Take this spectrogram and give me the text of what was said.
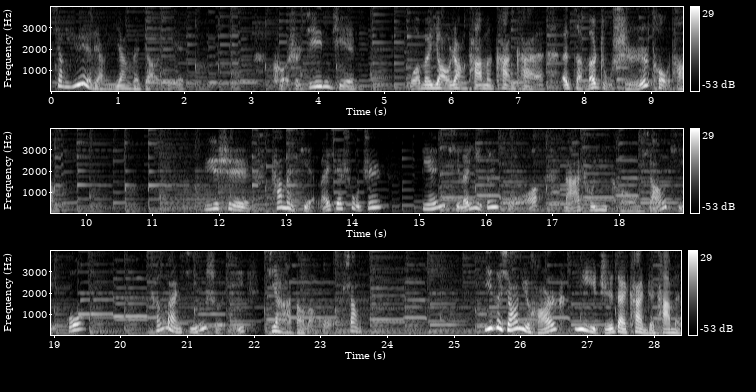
像月亮一样的皎洁。可是今天，我们要让他们看看，呃，怎么煮石头汤。于是，他们捡来些树枝，点起了一堆火，拿出一口小铁锅，盛满井水。架到了火上，一个小女孩一直在看着他们。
